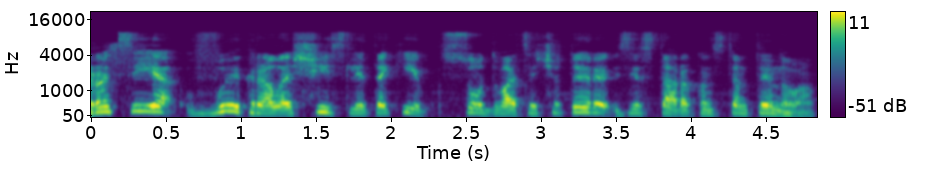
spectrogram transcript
Росія викрала 6 літаків Су-24 зі Староконстантинова.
